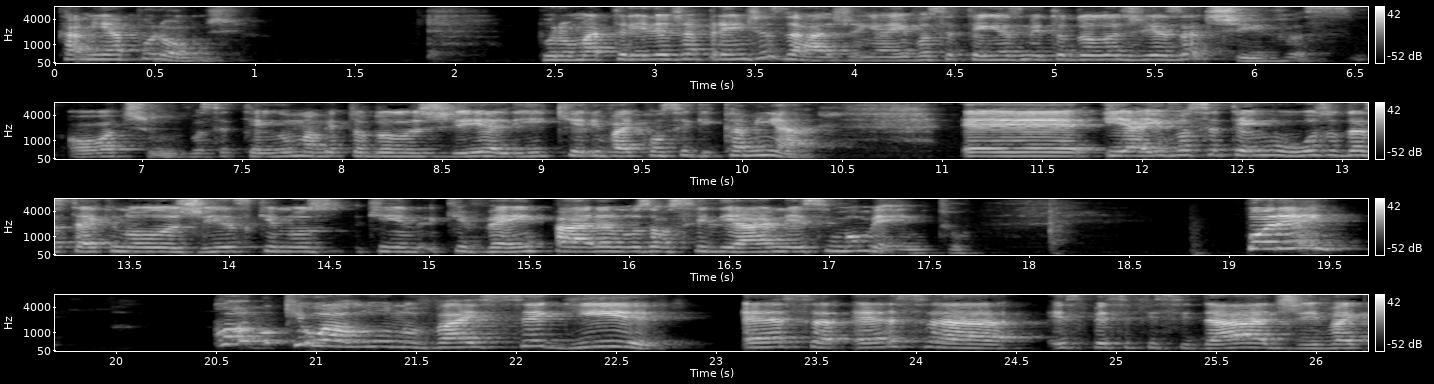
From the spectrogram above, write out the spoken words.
Caminhar por onde? Por uma trilha de aprendizagem. Aí você tem as metodologias ativas. Ótimo, você tem uma metodologia ali que ele vai conseguir caminhar. É, e aí você tem o uso das tecnologias que, nos, que, que vem para nos auxiliar nesse momento. Porém, como que o aluno vai seguir essa, essa especificidade, vai,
